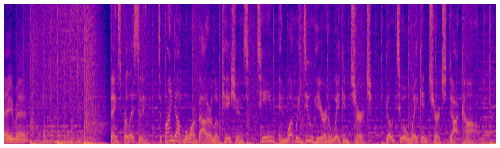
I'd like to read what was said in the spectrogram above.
amen. Thanks for listening. To find out more about our locations, team, and what we do here at Awaken Church, go to awakenchurch.com.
